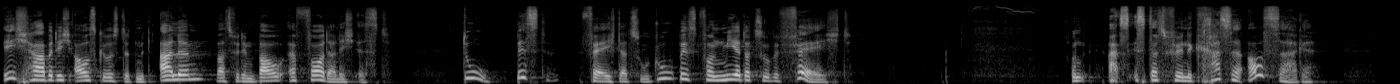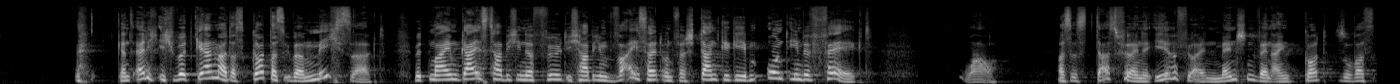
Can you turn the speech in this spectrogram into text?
Ich habe dich ausgerüstet mit allem, was für den Bau erforderlich ist. Du bist fähig dazu. Du bist von mir dazu befähigt. Und was ist das für eine krasse Aussage? Ganz ehrlich, ich würde gern mal, dass Gott das über mich sagt. Mit meinem Geist habe ich ihn erfüllt, ich habe ihm Weisheit und Verstand gegeben und ihn befähigt. Wow, was ist das für eine Ehre für einen Menschen, wenn ein Gott sowas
